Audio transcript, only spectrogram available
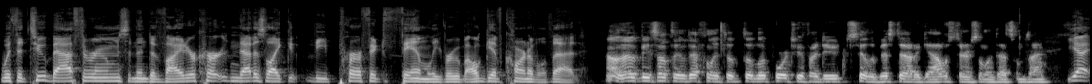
with the two bathrooms and then divider curtain, that is like the perfect family room. I'll give Carnival that. Oh, that would be something definitely to, to, look forward to if I do sail the Vista out of Galveston or something like that sometime. Yeah,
